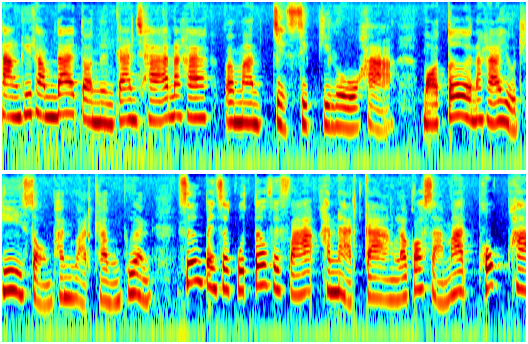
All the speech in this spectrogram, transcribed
ทางที่ทำได้ต่อหนึ่งการชาร์จนะคะ ประมาณ 70 กิโลค่ะ มอเตอร์นะคะอยู่ที่ 2,000 วัตต์ค่ะเพื่อนๆ ซึ่งเป็นสกูตเตอร์ไฟฟ้าขนาดกลาง แล้วก็สามารถพกพา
